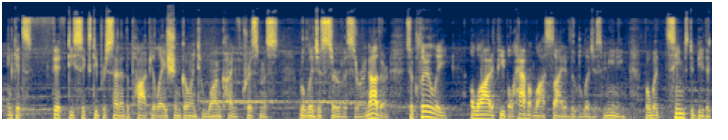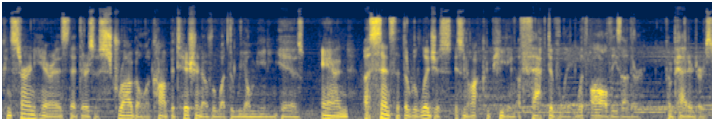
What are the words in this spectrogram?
I think it's 50, 60% of the population going to one kind of Christmas religious service or another. So clearly, a lot of people haven't lost sight of the religious meaning. But what seems to be the concern here is that there's a struggle, a competition over what the real meaning is, and a sense that the religious is not competing effectively with all these other competitors.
